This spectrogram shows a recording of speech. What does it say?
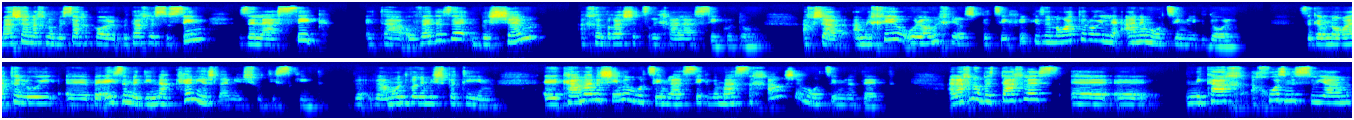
מה שאנחנו בסך הכל בתכלס עושים זה להעסיק את העובד הזה בשם החברה שצריכה להעסיק אותו. עכשיו, המחיר הוא לא מחיר ספציפי, כי זה נורא תלוי לאן הם רוצים לגדול. זה גם נורא תלוי אה, באיזה מדינה כן יש להם ישות עסקית, והמון דברים משפטיים. אה, כמה אנשים הם רוצים להעסיק ומה השכר שהם רוצים לתת. אנחנו בתכלס אה, ניקח אחוז מסוים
